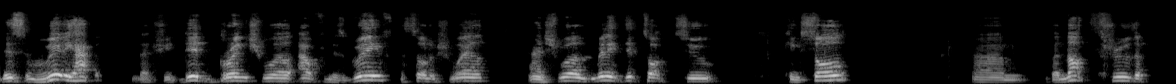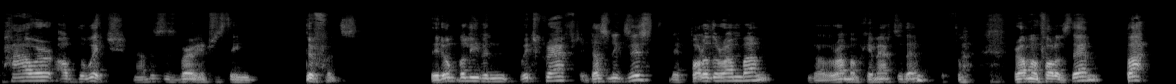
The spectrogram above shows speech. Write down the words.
this really happened, that she did bring Shmuel out from his grave, the soul of Shmuel, and Shmuel really did talk to King Saul, um, but not through the power of the witch. Now, this is very interesting difference. They don't believe in witchcraft; it doesn't exist. They follow the Rambam. Well, the Rambam came after them. Rambam follows them, but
